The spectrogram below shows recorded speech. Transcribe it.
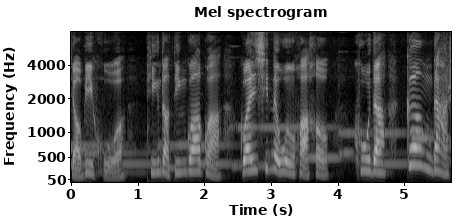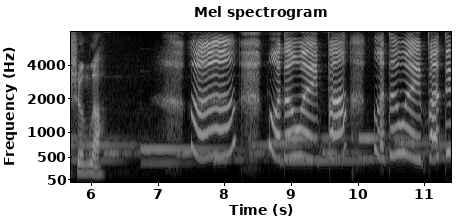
小壁虎听到丁呱呱关心的问话后，哭得更大声了。啊！我的尾巴，我的尾巴掉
